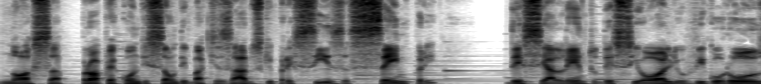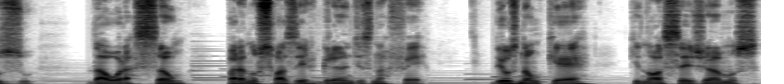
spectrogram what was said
nossa própria condição de batizados que precisa sempre desse alento, desse óleo vigoroso da oração para nos fazer grandes na fé. Deus não quer que nós sejamos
